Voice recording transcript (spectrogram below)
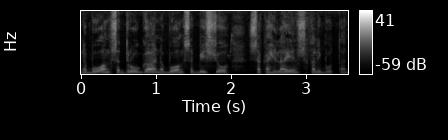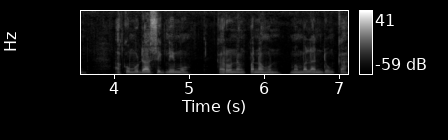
nabuang sa druga, nabuang sa bisyo, sa kahilayan sa kalibutan. Ako mo dasig nimo karon ang panahon mamalandong ka.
